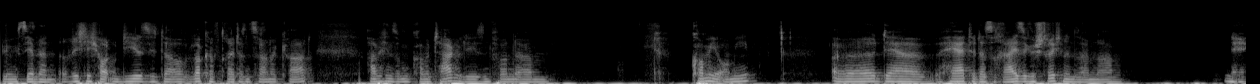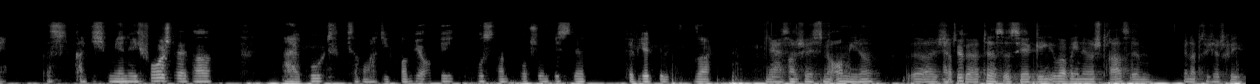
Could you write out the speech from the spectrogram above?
übrigens, sie haben dann einen richtig hotten Deal, sind da locker auf 3200 Grad. Habe ich in so einem Kommentar gelesen von ähm, Komi-Omi. Äh, der Herr hätte das Reise gestrichen in seinem Namen. Nee, das kann ich mir nicht vorstellen. Na, na gut, ich sag mal, die Kombi-Omni muss dann auch schon ein bisschen verwirrt gewesen sein. Ja, ist natürlich eine Omi, ne? Äh, ich habe gehört, das ist ja gegenüber bei Ihnen in der Straße im, in der Psychiatrie.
